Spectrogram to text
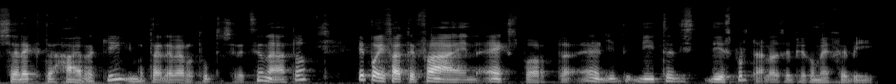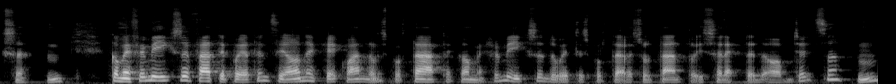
select hierarchy in modo tale da averlo tutto selezionato e poi fate file, export e gli dite di, di esportarlo ad esempio come FBX. Mm? Come FBX fate poi attenzione che quando lo esportate come FBX dovete esportare soltanto i selected objects. Mm?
